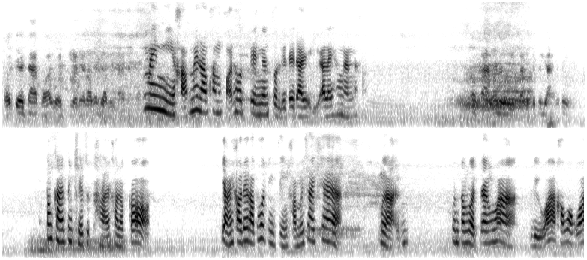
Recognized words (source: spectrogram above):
ขอเจรจาขอให้เกลือเนี่ยเราไม่ยอมเป็นทางไม่มีค่ะ ไม่รับคำขอโทษเป็นเงินสดหรือใด ๆ หรืออะไรทั้งนั้นนะคะ ต้องการให้ดูการเป็นตัวอย่างให้ได้ต้องการให้เป็นเคสสุดท้ายค่ะ แล้วก็ อยากให้เขาได้รับโทษจริง ๆ ค่ะ ไม่ใช่แค่ เหมือนคุณตำรวจแจ้งว่า หรือว่าเขาบอกว่า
